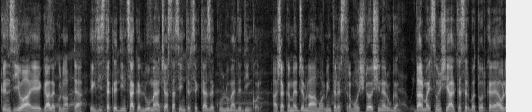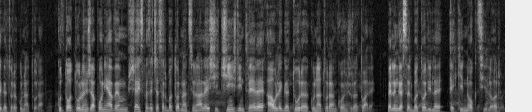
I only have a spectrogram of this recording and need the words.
când ziua e egală cu noaptea, există credința că lumea aceasta se intersectează cu lumea de dincolo. Așa că mergem la mormintele strămoșilor și ne rugăm. Dar mai sunt și alte sărbători care au legătură cu natura. Cu totul, în Japonia avem 16 sărbători naționale și 5 dintre ele au legătură cu natura înconjurătoare. Pe lângă sărbătorile echinocțiilor,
